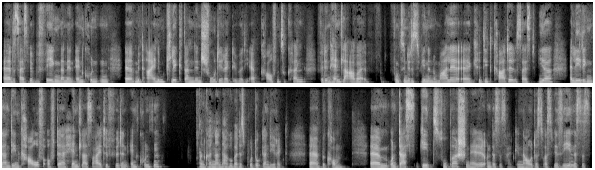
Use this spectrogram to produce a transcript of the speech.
Das heißt, wir befähigen dann den Endkunden mit einem Klick dann den Schuh direkt über die App kaufen zu können. Für den Händler aber funktioniert es wie eine normale äh, Kreditkarte. Das heißt, wir erledigen dann den Kauf auf der Händlerseite für den Endkunden und können dann darüber das Produkt dann direkt äh, bekommen. Ähm, und das geht super schnell und das ist halt genau das, was wir sehen. Es ist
